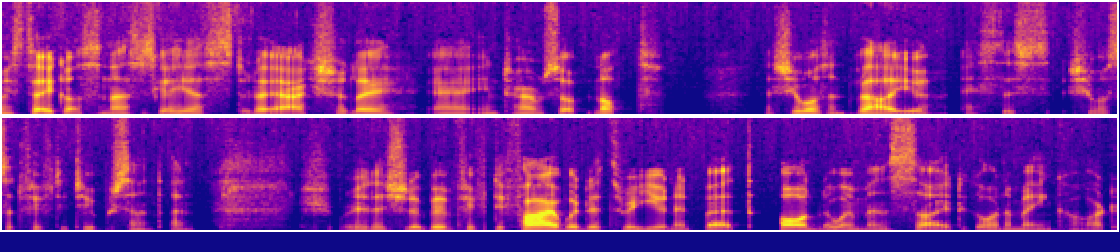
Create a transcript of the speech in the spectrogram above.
mistake on Sanevska yesterday, actually uh, in terms of not that she wasn't value. It's this she was at 52% and really should have been 55 with the three unit bet on the women's side to go on the main card.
